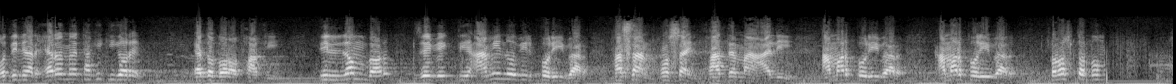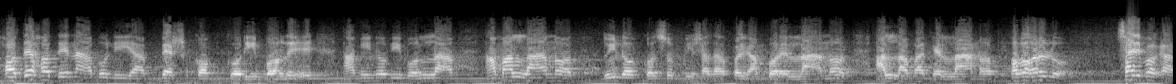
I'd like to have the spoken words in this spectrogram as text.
মদিনার হেরমে থাকি কি করে? এত বড় ফাফি তিন নম্বর, যে ব্যক্তি আমি নবীর পরিবার, হাসান, হোসাইন, ফাতেমা, আলী, আমার পরিবার আমার পরিবার, সমস্ত হদে হদে না বলিয়া বেশ কম করি বলে। আমি নবী বললাম, আমার লানত, দুই লক্ষ চব্বিশ হাজার পয়গাম্বরের লানত, আল্লাহ পাকের লানত। হবা হলো, চারি প্রকার।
